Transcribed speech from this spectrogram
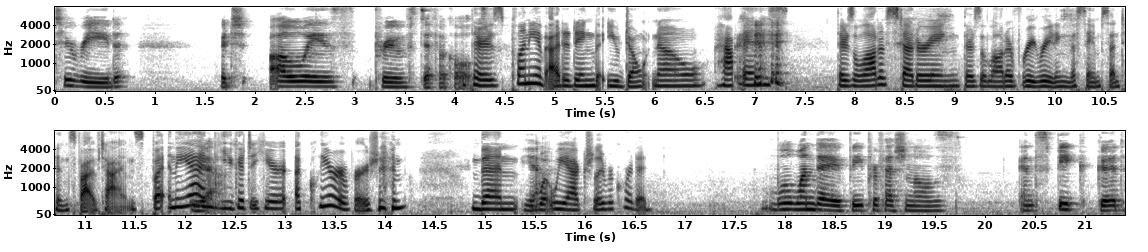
to read, which always proves difficult. There's plenty of editing that you don't know happens. There's a lot of stuttering. There's a lot of rereading the same sentence five times. But in the end, Yeah. you get to hear a clearer version than Yeah. what we actually recorded. we'll one day be professionals and speak good.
